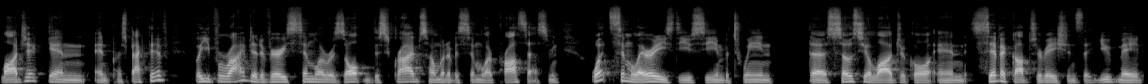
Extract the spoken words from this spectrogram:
logic and and perspective, but you've arrived at a very similar result and described somewhat of a similar process. I mean, what similarities do you see in between the sociological and civic observations that you've made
